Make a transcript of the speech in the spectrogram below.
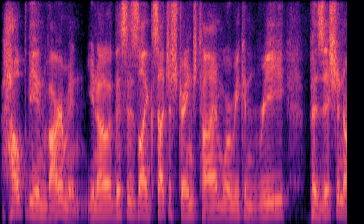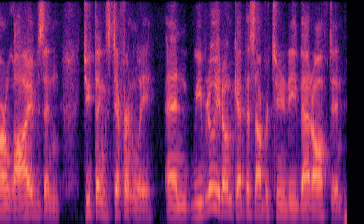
help the environment. You know, this is like such a strange time where we can reposition our lives and do things differently. And we really don't get this opportunity that often.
